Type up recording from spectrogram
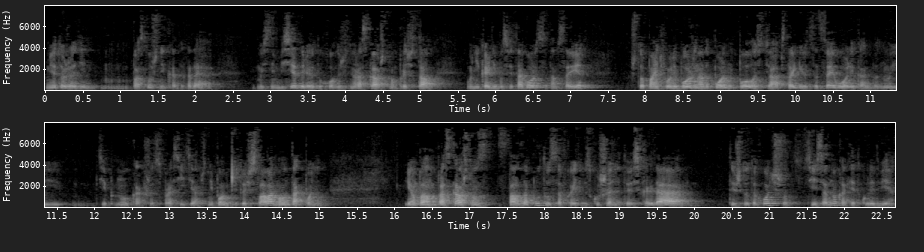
Мне тоже один послушник, когда, когда мы с ним беседовали о духовной рассказал, что он прочитал у Никодима Святогорца там совет, что понять волю Божию надо полностью абстрагироваться от своей воли, как бы, ну и типа, ну как что спросить, я уж не помню какие точно слова, но он так понял. И он потом рассказал, что он стал запутываться, входить в искушение. То есть, когда ты что-то хочешь, вот съесть одну котлетку или две,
